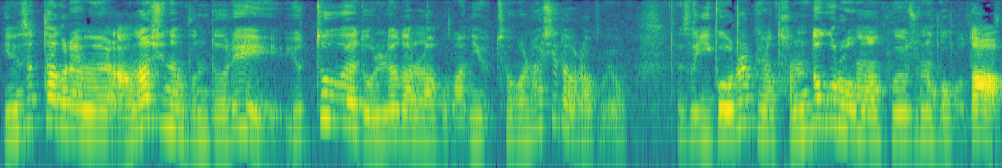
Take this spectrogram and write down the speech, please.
인스타그램을 안 하시는 분들이 유튜브에도 올려달라고 많이 요청을 하시더라고요. 그래서 이거를 그냥 단독으로만 보여주는 것보다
